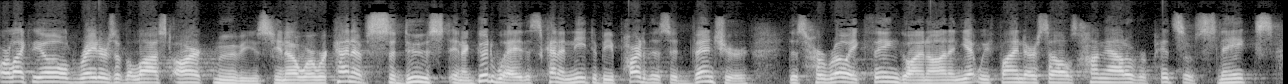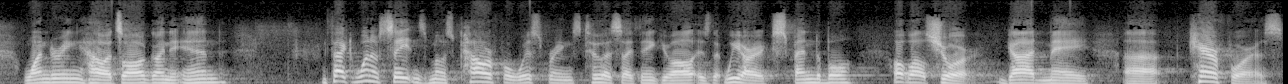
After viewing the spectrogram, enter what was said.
or like the old Raiders of the Lost Ark movies, you know, where we're kind of seduced in a good way. This is kind of neat to be part of this adventure, this heroic thing going on, and yet we find ourselves hung out over pits of snakes, wondering how it's all going to end. In fact, one of Satan's most powerful whisperings to us, I think, you all, is that we are expendable. Oh, well, sure, God may uh, care for us,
